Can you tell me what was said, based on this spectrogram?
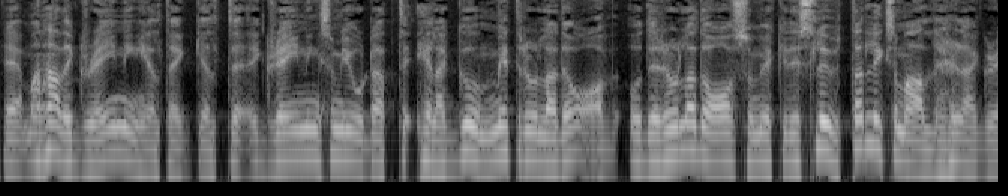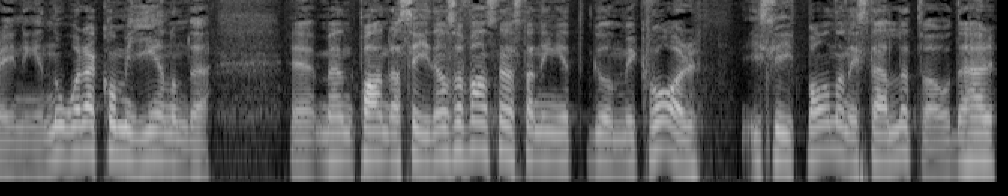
eh, man hade graining helt enkelt. Eh, graining som gjorde att hela gummit rullade av och det rullade av så mycket. Det slutade liksom aldrig den där grainingen. Några kom igenom det men på andra sidan så fanns nästan inget gummi kvar i slitbanan istället. Va? Och det här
